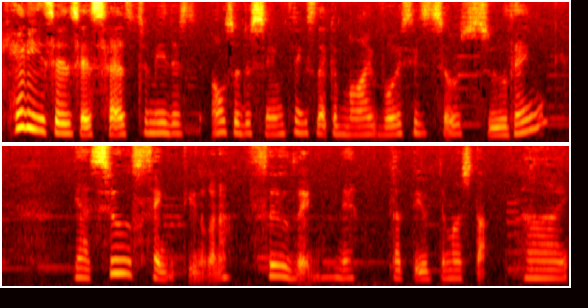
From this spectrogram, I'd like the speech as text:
Katie 先生 says to me this also the same things like my voice is so soothing. Yeah, soothing っていうのかな。soothing ね。だって言ってました。はい。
